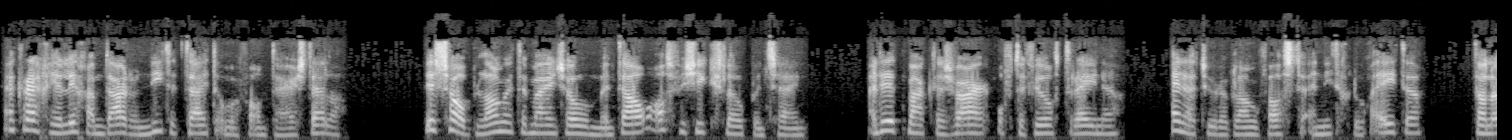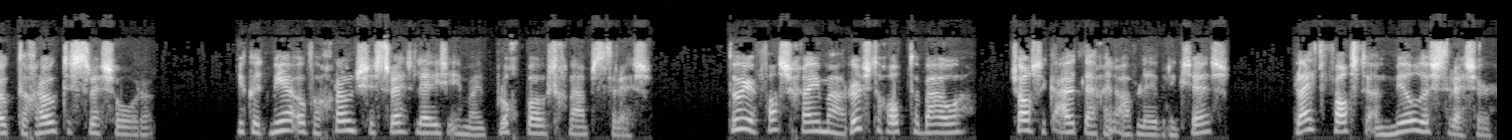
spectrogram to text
en krijgt je lichaam daardoor niet de tijd om ervan te herstellen. Dit zal op lange termijn zowel mentaal als fysiek slopend zijn. En dit maakt er zwaar of te veel trainen en natuurlijk lang vasten en niet genoeg eten, dan ook de grote stressoren. Je kunt meer over chronische stress lezen in mijn blogpost genaamd Stress. Door je vastschema rustig op te bouwen, zoals ik uitleg in aflevering 6, blijft vasten een milde stressor,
